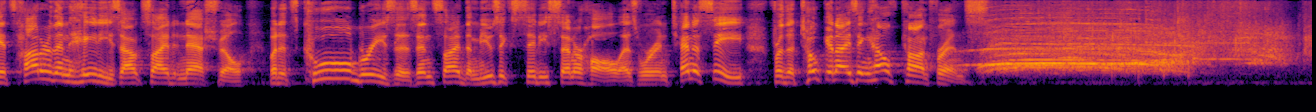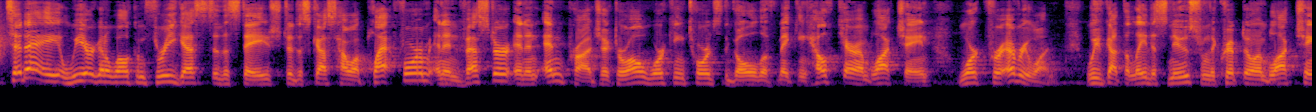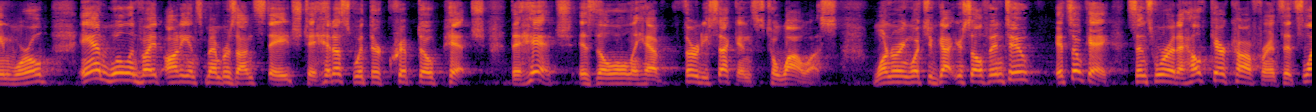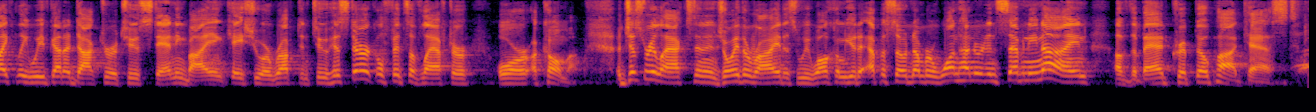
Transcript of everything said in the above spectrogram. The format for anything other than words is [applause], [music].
It's hotter than Hades outside Nashville, but it's cool breezes inside the Music City Center Hall as we're in Tennessee for the Tokenizing Health Conference. Today, we are going to welcome three guests to the stage to discuss how a platform, an investor, and an end project are all working towards the goal of making healthcare on blockchain work for everyone. We've got the latest news from the crypto and blockchain world, and we'll invite audience members on stage to hit us with their crypto pitch. The hitch is they'll only have 30 seconds to wow us. Wondering what you've got yourself into? It's okay. Since we're at a healthcare conference, it's likely we've got a doctor or two standing by in case you erupt into hysterical fits of laughter or a coma. Just relax and enjoy the ride as we welcome you to episode number 179 of the Bad Crypto Podcast.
